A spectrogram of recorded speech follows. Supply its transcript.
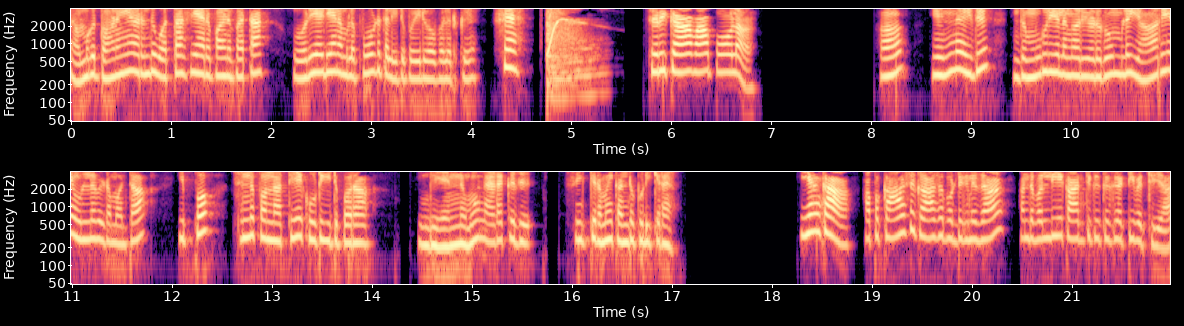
நமக்கு துணையா இருந்து ஒத்தாசையா இருப்பான்னு பார்த்தா ஒரே அடியா நம்மள போட்டு தள்ளிட்டு போயிடுவா போல இருக்கு. ஷே சரிக்கா வா போலாம். ஆ என்ன இது? இந்த மூடி அலங்காரியோட ரூம்ல யாரையும் உள்ள விட மாட்டா? இப்போ சின்ன பொண்ணாத்தையே கூட்டிக்கிட்டு போறா. இங்க என்னமோ நடக்குது. சீக்கிரமே கண்டுபிடிக்கிறேன். ஏன்க்கா அப்ப காசுக்கு ஆசைப்பட்டுக்கின்னு தான் அந்த வள்ளியை கார்த்திக்கு கட்டி வச்சியா?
